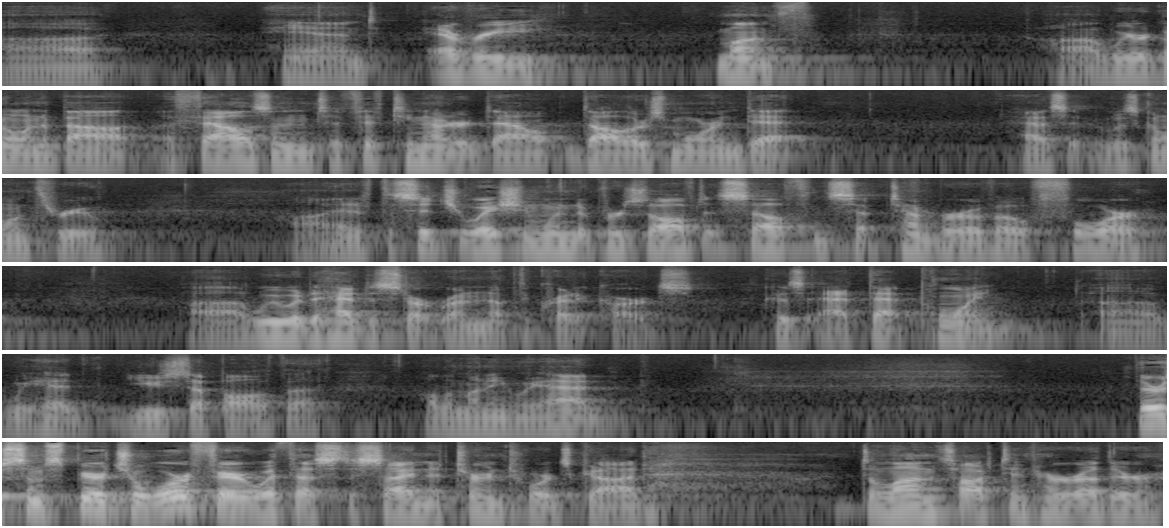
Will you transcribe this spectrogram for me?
uh, and every month uh, we were going about 1,000 to $1,500 more in debt as it was going through. Uh, and if the situation wouldn't have resolved itself in September of 04, uh, we would have had to start running up the credit cards because at that point uh, we had used up all the, all the money we had. There was some spiritual warfare with us deciding to turn towards God. Delana talked in her other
